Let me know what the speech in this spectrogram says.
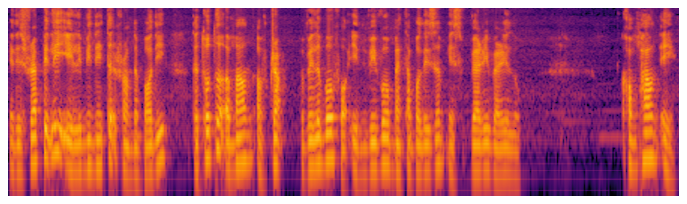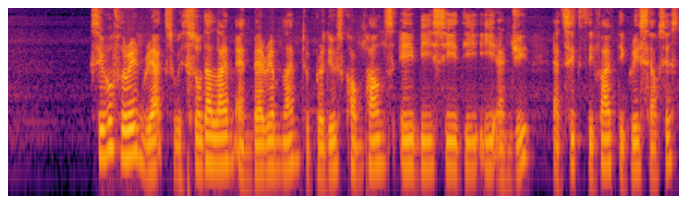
It is rapidly eliminated from the body. The total amount of drug available for in vivo metabolism is very very low. Compound A Sevoflurane reacts with soda lime and barium lime to produce compounds A, B, C, D, E, and G at 65 degrees Celsius.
